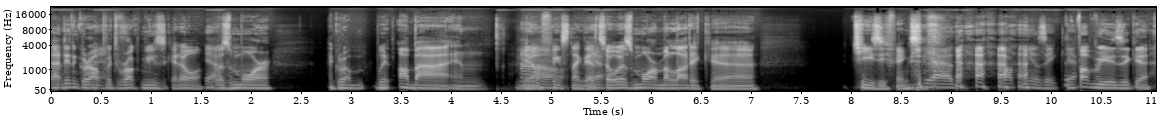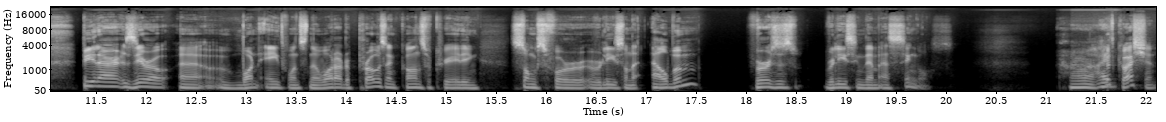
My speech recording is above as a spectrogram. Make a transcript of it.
I didn't grow up with rock music at all. It was more. I grew up with ABBA and you know Oh, things like that. So it was more melodic, uh, cheesy things. Yeah, pop music. Yeah. pop music. Yeah. Pilar zero uh, wants to know what are the pros and cons of creating songs for release on an album versus releasing them as singles. Uh, I Good question.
